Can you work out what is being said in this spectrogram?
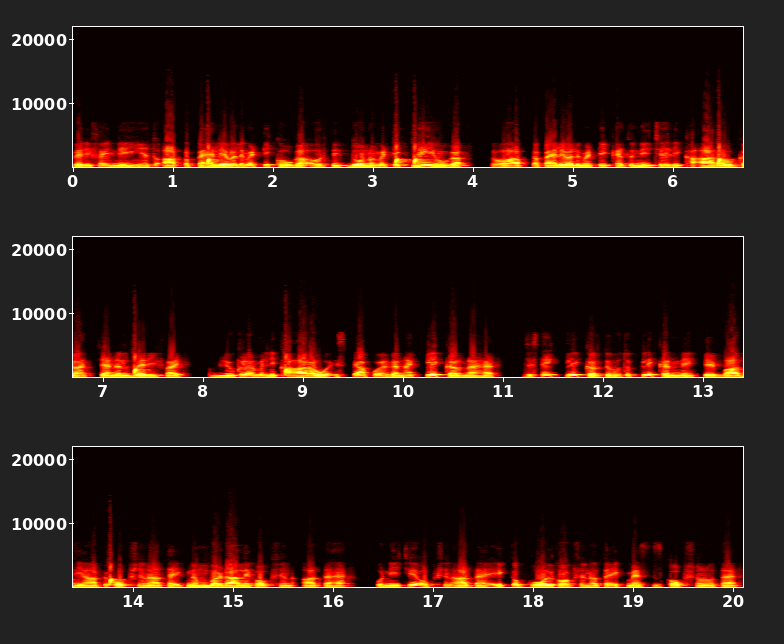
वेरीफाई नहीं है तो आपका पहले वाले में टिक होगा और दोनों में टिक नहीं होगा। तो आपका पहले वाले में टिक है तो नीचे लिखा आ रहा होगा चैनल वेरीफाई ब्लू कलर में लिखा आ रहा होगा, इस पर आपको क्या करना है क्लिक करना है। जैसे ही क्लिक करते हो तो क्लिक करने के बाद यहाँ पे ऑप्शन आता है, एक नंबर डालने का ऑप्शन आता है और नीचे ऑप्शन आता है, एक तो कॉल का ऑप्शन होता है, एक मैसेज का ऑप्शन होता है।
